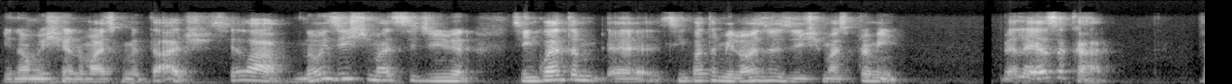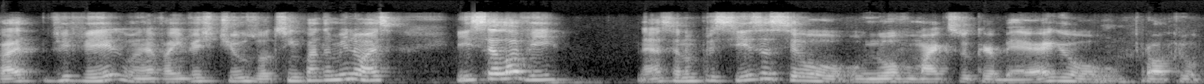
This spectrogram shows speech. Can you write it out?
e não mexendo mais com metade, sei lá, não existe mais esse dinheiro. 50, é, 50 milhões não existe mais para mim. Beleza, cara. Vai viver, né, vai investir os outros 50 milhões. E se ela vir, né? Você não precisa ser o, o novo Mark Zuckerberg ou o próprio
